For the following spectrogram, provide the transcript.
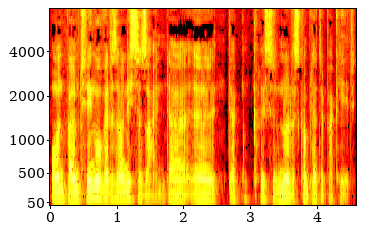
Und beim Twingo wird es aber nicht so sein. Da, äh, da kriegst du nur das komplette Paket.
